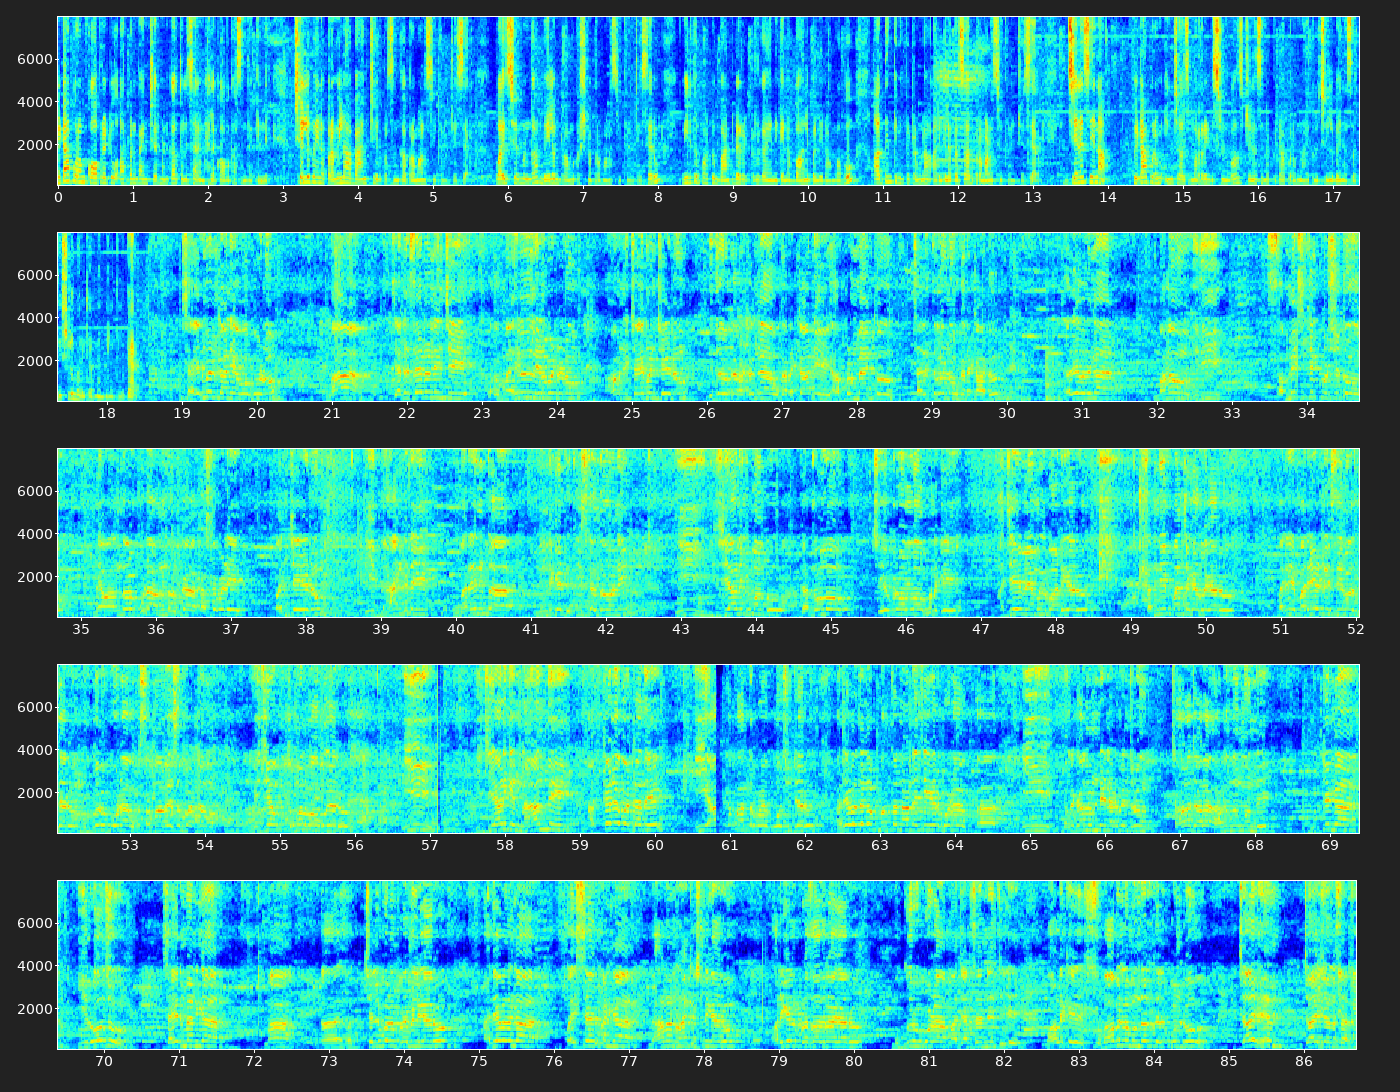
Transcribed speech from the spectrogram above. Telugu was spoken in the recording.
పిఠాపురం కోఆపరేటివ్ అర్బన్ బ్యాంక్ చైర్మన్గా తొలిసారి మహిళకు అవకాశం దక్కింది. చెల్లుబైన ప్రమిళ బ్యాంక్ చైర్పర్సన్గా ప్రమాణ స్వీకారం చేశారు. వైస్ చైర్మన్గా మేలం రామకృష్ణ ప్రమాణ స్వీకారం చేశారు. వీరితో పాటు బ్యాంక్ డైరెక్టర్గా ఎన్నికైన బాలిపల్లి రాంబాబు అద్దంకి వెంకటరమణ అరిగల ప్రసాద్ ప్రమాణ స్వీకారం చేశారు. జనసేన పిఠాపురం ఇన్ఛార్జ్ మర్రెడ్డి శ్రీనివాస్ జనసేన పిఠాపురం నాయకులు చెల్లుబైన సతీష్లు వారికి అభినందనలు తెలిపారు. చైర్మన్ కానీ అవ్వకూడదు. మా జనసేన నుంచి ఒక మహిళను నిలబెట్టడం ఆవిడని చైర్మన్ చేయడం ఇది ఒక రకంగా ఒక రికార్డు అర్బన్ బ్యాంకు చరిత్రలోనే ఒక రికార్డు. అదేవిధంగా మనం ఇది సమిష్టి కృషితో మేమందరం కూడా అందరూ కష్టపడి పనిచేయడం ఈ బ్యాంకుని మరింత ముందుకైతే తీసుకెళ్తామని ఈ విజయానికి మాకు గతంలో చేబ్రోల్లో మనకి అజయ్ వేములపాటి గారు సందీప్ పంచగర్ల గారు మరి మరియడ్డి శ్రీనివాస్ గారు ముగ్గురు కూడా ఒక సమావేశం పడడం. విజయం తుమ్మల బాబు గారు. ఈ విజయానికి నాంది అక్కడే పడ్డది. ఈ ఆర్థిక పాత్ర పోషించారు. అదేవిధంగా మొత్తం నాన్నజీ గారు కూడా ఈ పథకాల నుండి నడిపించడం చాలా చాలా ఆనందంగా ఉంది. ముఖ్యంగా ఈరోజు చైర్మన్గా మా ఆ, చెల్లుబోని ప్రమిళ్ గారు అదేవిధంగా వైస్ చైర్మన్గా నాలా రామకృష్ణ గారు అరిగేల ప్రసాదరావు గారు ముగ్గురు కూడా మా జనసేన నుంచి వాళ్ళకి శుభాభినందనలు తెలుపుకుంటూ జై హింద్ జై జనసేన.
